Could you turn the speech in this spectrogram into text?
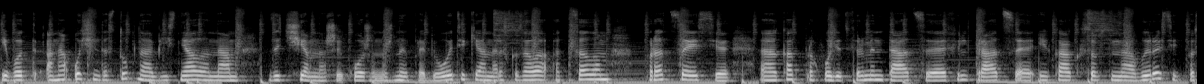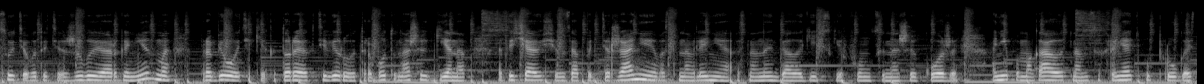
И вот она очень доступно объясняла нам, зачем нашей коже нужны пробиотики. Она рассказала о целом процессе, э, как проходит ферментация, фильтрация и как, собственно, вырастить, по сути, вот эти живые организмы, пробиотики, которые активируют работу наших генов, отвечающих за поддержание и восстановление основных биологических функций нашей кожи. Они помогают нам сохранять упругость,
